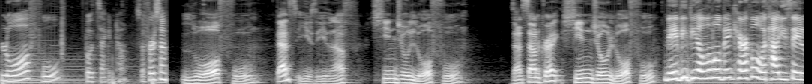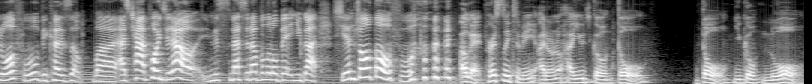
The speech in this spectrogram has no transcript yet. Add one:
Luofu, both second tone. So first tone. Luo Fu. That's easy enough. Xinzhou Luofu. Does that sound correct? Xinzhou Luofu. Maybe be a little bit careful with how you say Luofu because uh, as chat pointed out, you mess it up a little bit and you got Xinzhou Doufu. okay, personally to me, I don't know how you go Dou. Dou. You go Luo.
